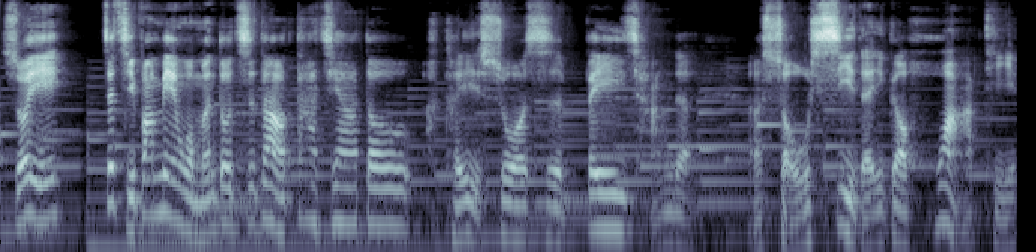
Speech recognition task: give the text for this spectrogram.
所以这几方面我们都知道，大家都可以说是非常的呃熟悉的一个话题。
